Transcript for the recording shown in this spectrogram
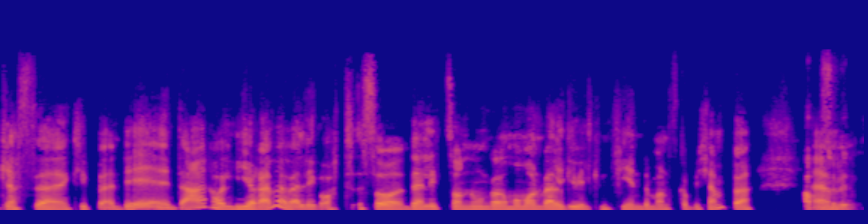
gressklippet, det, der liker jeg meg veldig godt. Så det er litt sånn noen ganger må man velge hvilken fiende man skal bekjempe. Absolutt. Um,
